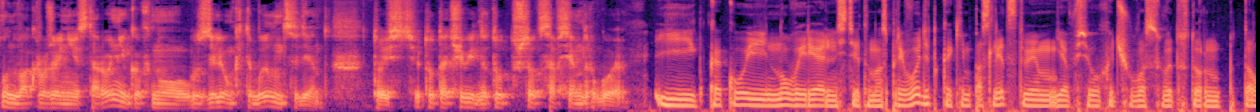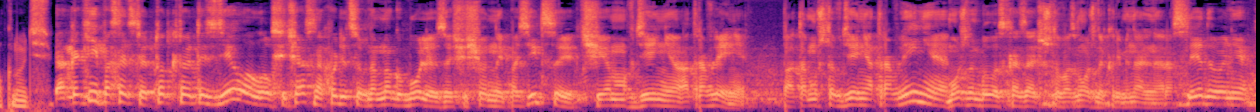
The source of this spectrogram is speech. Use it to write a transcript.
он вокруг окружении сторонников, ну, с зеленкой-то был инцидент. То есть тут очевидно, тут что-то совсем другое. И какой новой реальности это нас приводит, к каким последствиям? Я все хочу вас в эту сторону подтолкнуть. А какие последствия? Тот, кто это сделал, сейчас находится в намного более защищенной позиции, чем в день отравления. Потому что в день отравления можно было сказать, что возможно криминальное расследование,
